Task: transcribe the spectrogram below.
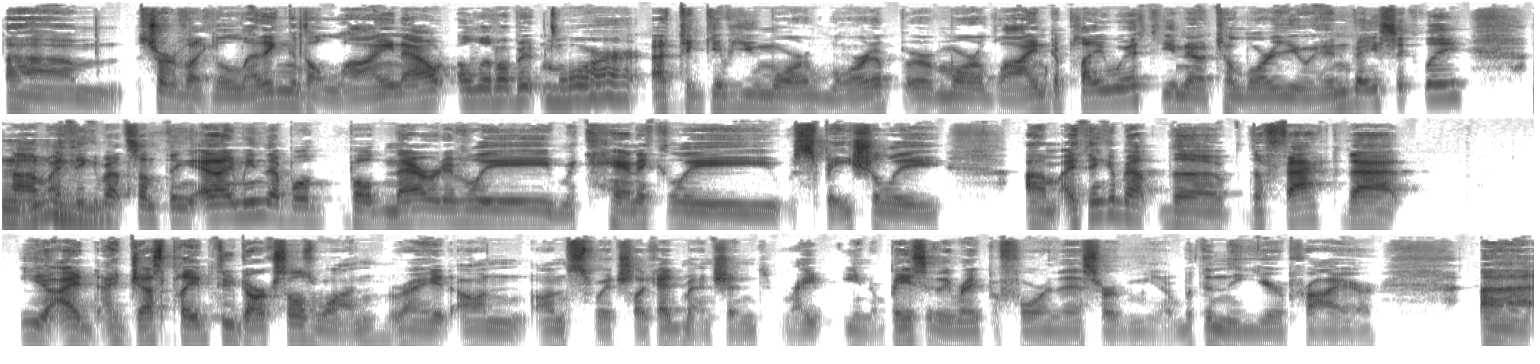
um, sort of like letting the line out a little bit more uh, to give you more lore to, or more line to play with, you know, to lure you in basically. Um, I think Mhm. about something, and I mean that both both narratively, mechanically, spatially. Um, I think about the the fact that you know I, I just played through Dark Souls one right on on Switch, like I'd mentioned, right, you know, basically right before this, or you know, within the year prior, uh,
